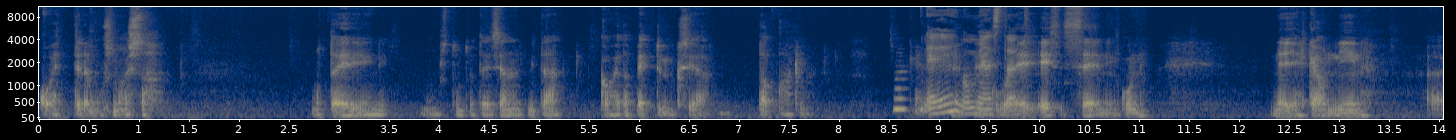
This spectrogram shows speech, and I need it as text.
koettelemus noissa. Mutta ei, niin musta tuntuu, että ei siellä nyt mitään kauheita pettymyksiä tapahdu. Okay. Ei Et mun niin mielestä. kuin, ei, ei siis se niin kuin, ne ei ehkä ole niin, äh,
